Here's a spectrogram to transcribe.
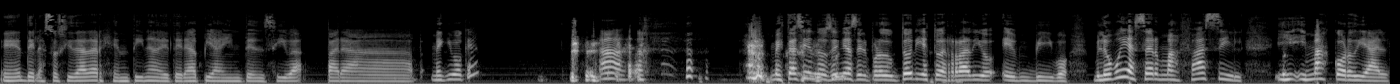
eh, de la Sociedad Argentina de Terapia Intensiva para... ¿Me equivoqué? Ah. Me está haciendo señas el productor y esto es radio en vivo. Me lo voy a hacer más fácil y, más cordial.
